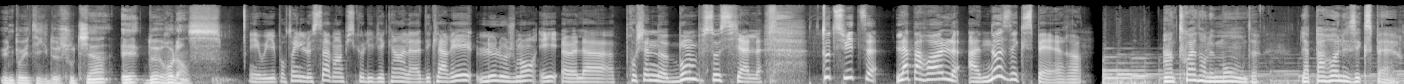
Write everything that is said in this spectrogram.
une politique de soutien et de relance. Et oui, pourtant ils le savent, hein, puisque Olivier Quin l'a déclaré, le logement est euh, la prochaine bombe sociale. Tout de suite, la parole à nos experts. Un toit dans le monde, la parole aux experts.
